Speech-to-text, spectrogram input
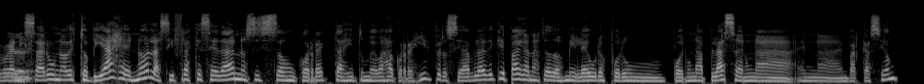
organizar uno de estos viajes, ¿no? Las cifras que se dan, no sé si son correctas y tú me vas a corregir, pero se habla de que pagan hasta 2.000 euros por, un, por una plaza en una, en una embarcación.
